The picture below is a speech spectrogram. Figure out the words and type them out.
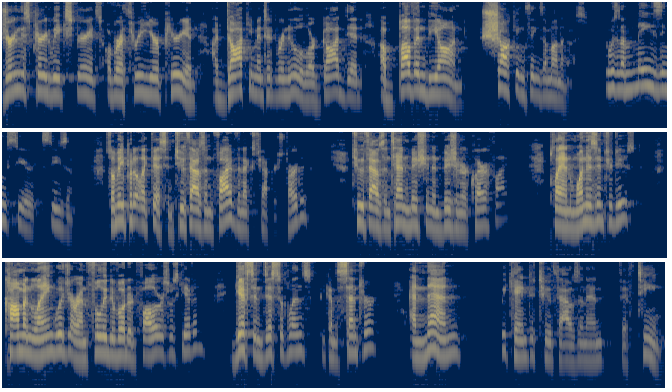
During this period, we experienced over a three year period a documented renewal where God did above and beyond shocking things among us. It was an amazing season. So let me put it like this. In 2005, the next chapter started. 2010, mission and vision are clarified. Plan one is introduced. Common language around fully devoted followers was given. Gifts and disciplines become center. And then we came to 2015.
